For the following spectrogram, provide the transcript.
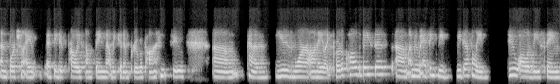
unfortunately, I, I, think it's probably something that we could improve upon to um, kind of use more on a like protocol basis. Um, I mean, I think we we definitely do all of these things.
